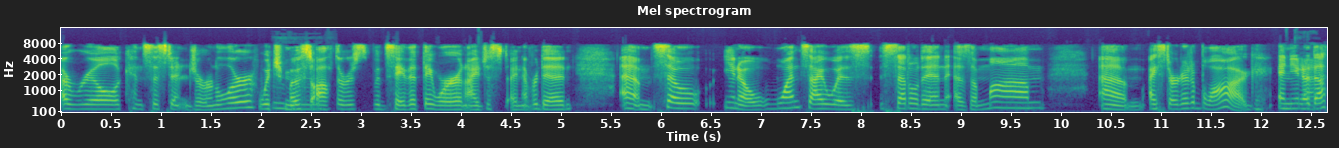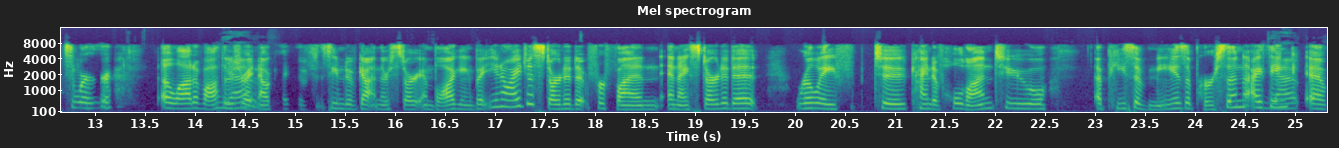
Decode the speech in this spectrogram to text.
a real consistent journaler, which most Mm-hmm. authors would say that they were, and I just I never did. Um, so you know, once I was settled in as a mom, um, I started a blog, and you know that's where a lot of authors Yeah. right now kind of seem to have gotten their start in blogging. But you know, I just started it for fun, and I started it really f- to kind of hold on to a piece of me as a person, I think. Yep. Um,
